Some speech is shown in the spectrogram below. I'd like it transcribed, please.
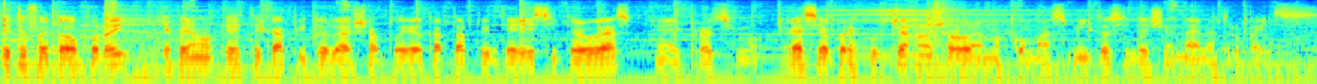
Esto fue todo por hoy. Esperemos que este capítulo haya podido captar tu interés y que lo hagas en el próximo. Gracias por escucharnos. Ya volvemos con más mitos y leyendas de nuestro país.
